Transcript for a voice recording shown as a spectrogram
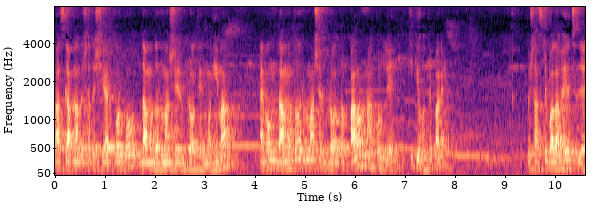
আজকে আপনাদের সাথে শেয়ার করব দামোদর মাসের ব্রতের মহিমা এবং দামোদর মাসের ব্রত পালন না করলে কি কি হতে পারে? তো শাস্ত্রে বলা হয়েছে যে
